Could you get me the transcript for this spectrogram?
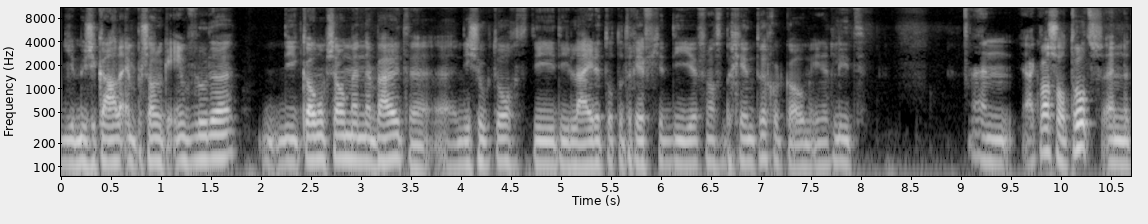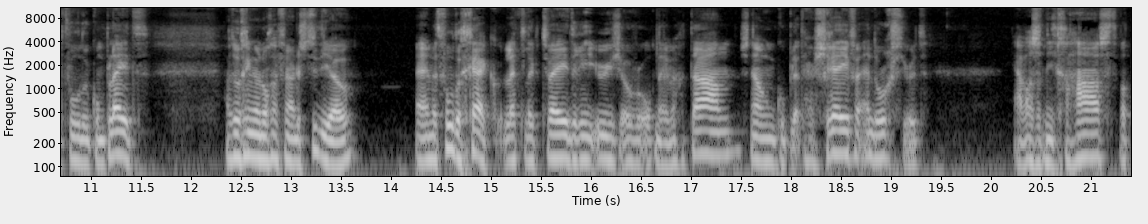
je muzikale en persoonlijke invloeden, die komen op zo'n moment naar buiten. Eh, die zoektocht, die, die leiden tot het riffje die je vanaf het begin terug hoort komen in het lied. En ja, ik was wel trots en het voelde compleet. Maar toen gingen we nog even naar de studio. En het voelde gek. Letterlijk twee, drie uurtjes over opnemen gedaan. Snel een couplet herschreven en doorgestuurd. Ja, was het niet gehaast? Wat,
